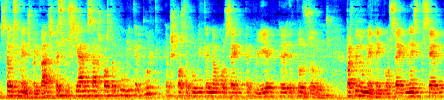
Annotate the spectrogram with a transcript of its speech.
estabelecimentos privados associarem-se à resposta pública porque a resposta pública não consegue acolher todos os alunos. A partir do momento em que consegue, nem se percebe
